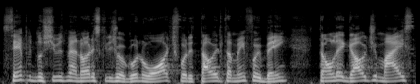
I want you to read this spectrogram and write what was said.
Sempre nos times menores que ele jogou no Watford e tal, ele também foi bem. Então, legal demais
